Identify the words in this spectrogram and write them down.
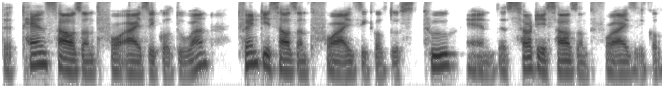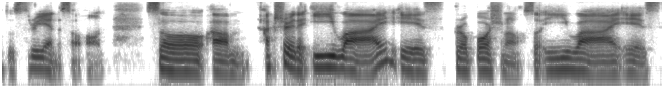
the 10,000 for i is equal to 1, 20,000 for i is equal to 2, and the 30,000 for i is equal to 3, and so on. So um, actually the EY is proportional. So EY is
